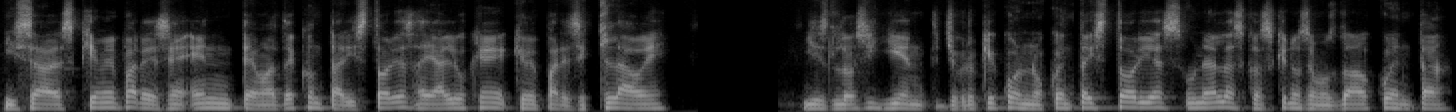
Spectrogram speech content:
Y sabes qué me parece en temas de contar historias, hay algo que, que me parece clave y es lo siguiente, yo creo que cuando uno cuenta historias, una de las cosas que nos hemos dado cuenta,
